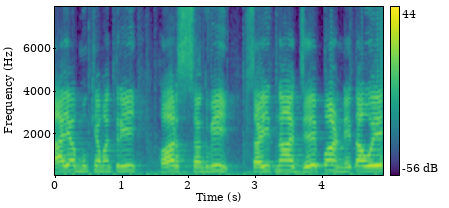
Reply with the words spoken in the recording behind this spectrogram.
નાયબ મુખ્યમંત્રી હર્ષ સંઘવી સહિતના જે પણ નેતાઓએ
